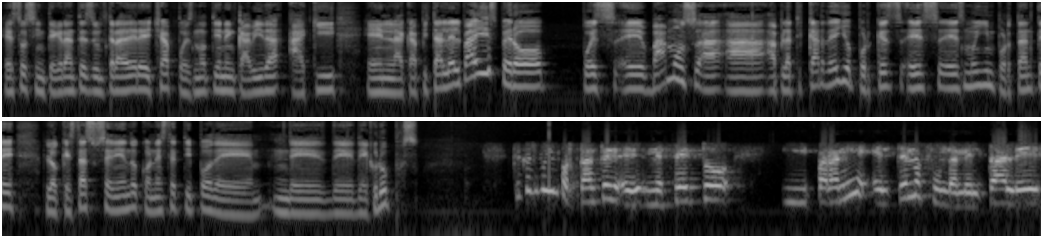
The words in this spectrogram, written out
estos integrantes de ultraderecha, pues no tienen cabida aquí en la capital del país, pero pues eh, vamos a, platicar de ello porque es, es, es, muy importante lo que está sucediendo con este tipo de, de, grupos. Creo que es muy importante, eh, en efecto, y para mí el tema fundamental es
